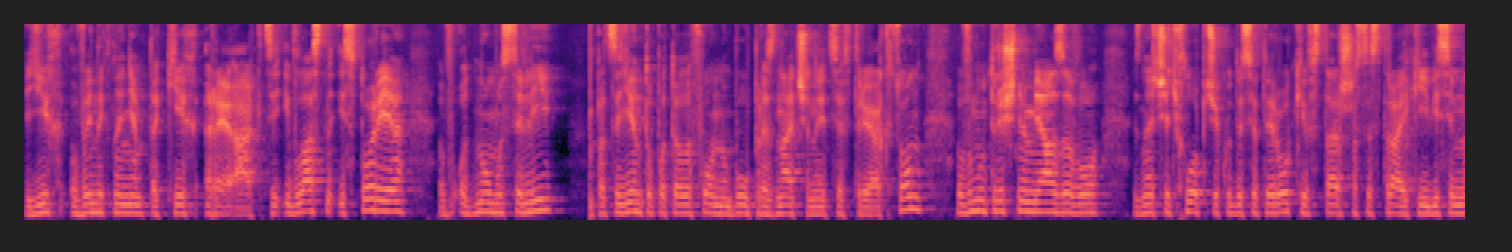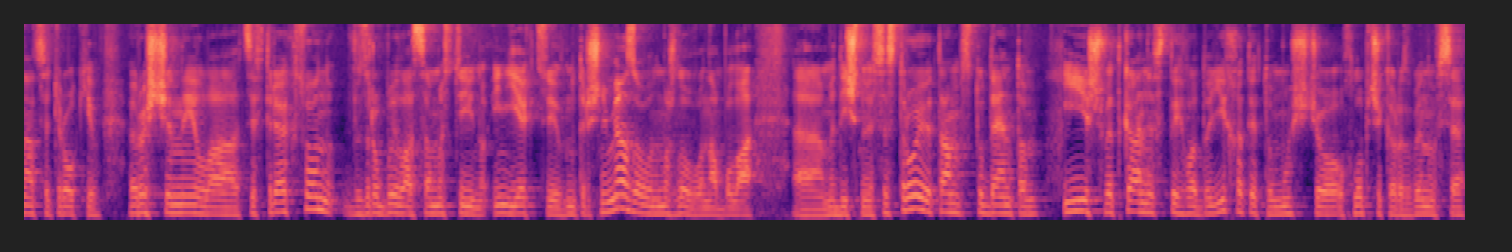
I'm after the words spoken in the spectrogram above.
їх виникненням таких реакцій. І, власне, історія в одному селі. Пацієнту по телефону був призначений цефтріаксон внутрішньом'язово. Значить, хлопчику 10 років, старша сестра, якій 18 років, розчинила цефтріаксон, зробила самостійно ін'єкцію внутрішньом'язово. Можливо, вона була е, медичною сестрою, там студентом. І швидка не встигла доїхати, тому що у хлопчика розвинувся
